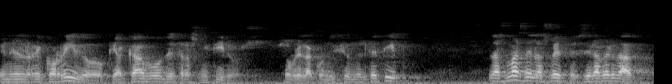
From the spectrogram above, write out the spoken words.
En el recorrido que acabo de transmitiros sobre la condición del TTIP, las más de las veces era verdad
